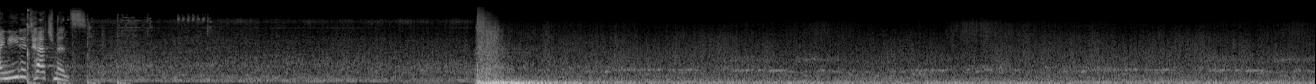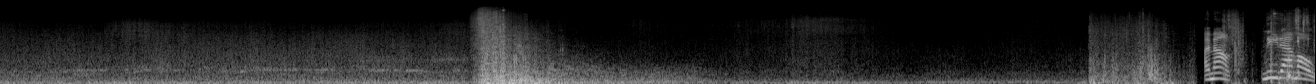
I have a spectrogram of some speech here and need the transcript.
I need attachments. I'm out. Need ammo.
